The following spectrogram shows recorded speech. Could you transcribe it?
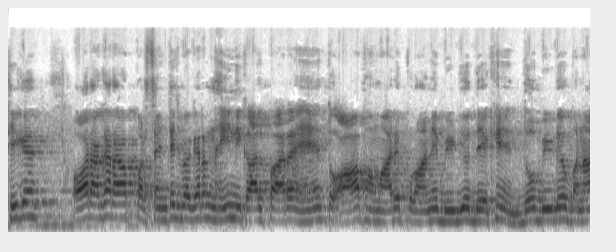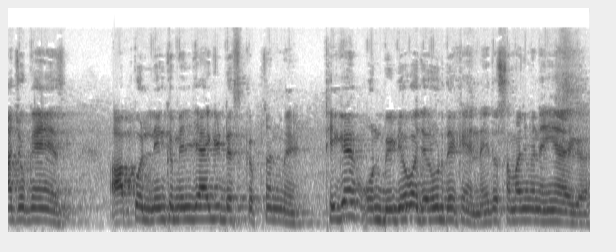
ठीक है? और अगर आप परसेंटेज वगैरह नहीं निकाल पा रहे हैं तो आप हमारे पुराने वीडियो देखें। दो वीडियो बना चुके हैं। आपको लिंक मिल जाएगी डिस्क्रिप्शन में, ठीक है? उन वीडियो को ज़रूर देखें, नहीं तो समझ में नहीं आएगा।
